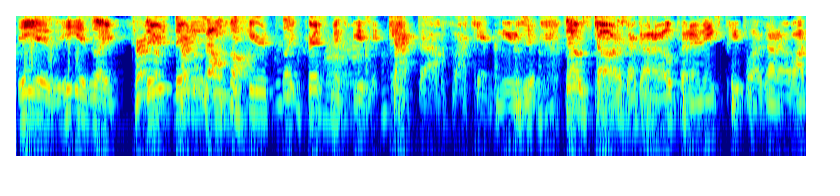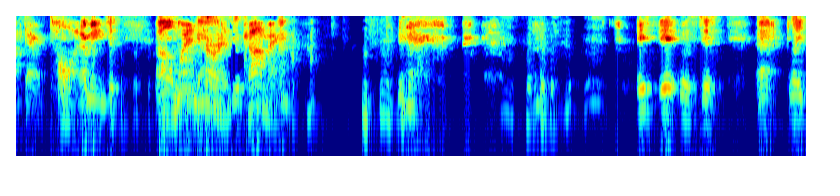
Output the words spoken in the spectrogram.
He is. He is like. Turn there, the- there turn the belt You just off. hear like Christmas music. Cut the fucking music. Those doors are gonna open, and these people are gonna want their toy. I mean, just oh my Winter god, is just- coming. It's, it was just uh, like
